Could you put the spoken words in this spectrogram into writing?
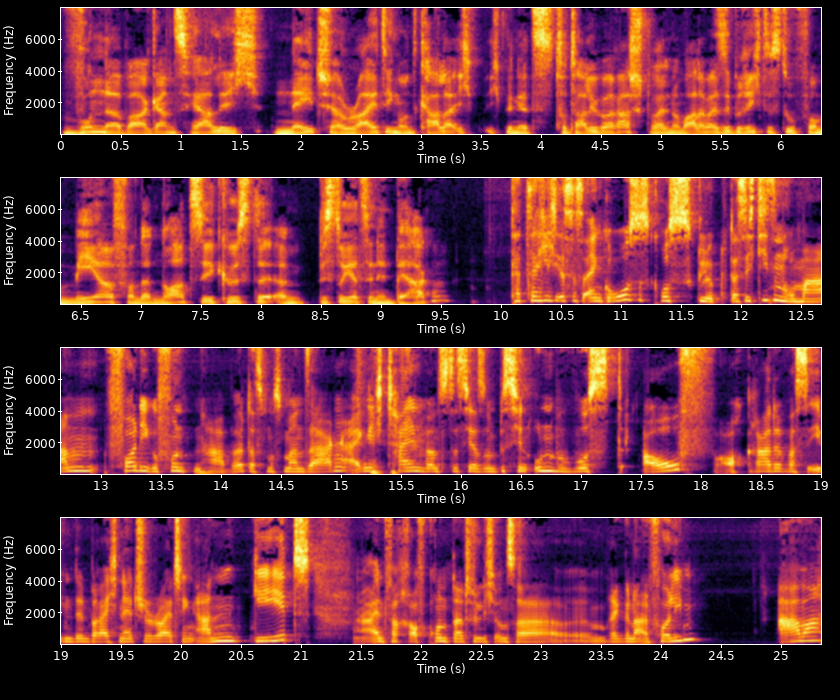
Wunderbar, ganz herrlich. Nature, Writing und Color. Ich, ich bin jetzt total überrascht, weil normalerweise berichtest du vom Meer, von der Nordseeküste. Ähm, bist du jetzt in den Bergen? Tatsächlich ist es ein großes, großes Glück, dass ich diesen Roman vor dir gefunden habe. Das muss man sagen. Eigentlich teilen wir uns das ja so ein bisschen unbewusst auf, auch gerade was eben den Bereich Nature Writing angeht. Einfach aufgrund natürlich unserer äh, regionalen Vorlieben. Aber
